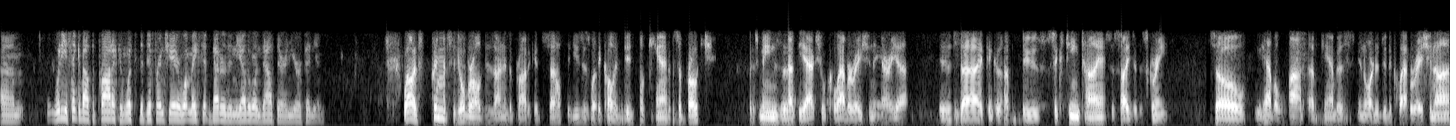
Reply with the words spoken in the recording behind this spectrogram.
Um, what do you think about the product, and what's the differentiator? What makes it better than the other ones out there, in your opinion? Well, it's pretty much the overall design of the product itself. It uses what they call a digital canvas approach, which means that the actual collaboration area is, uh, I think, up to 16 times the size of the screen. So we have a lot of canvas in order to do the collaboration on,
